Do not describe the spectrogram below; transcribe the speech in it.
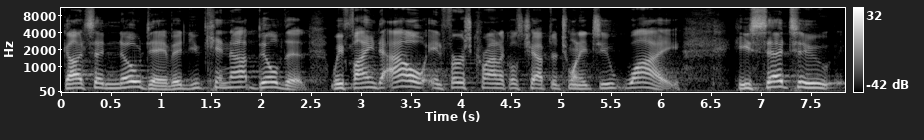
God said, No, David, you cannot build it. We find out in 1 Chronicles chapter 22 why. He said to,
